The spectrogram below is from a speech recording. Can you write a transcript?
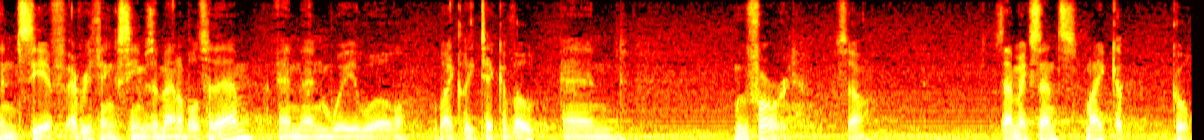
and see if everything seems amenable to them, and then we will likely take a vote and move forward. So, does that make sense, Mike? Cool.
